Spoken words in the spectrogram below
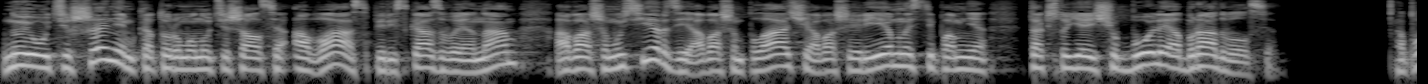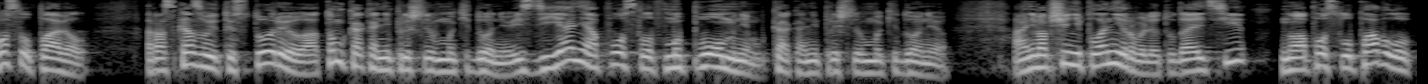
но и утешением, которым он утешался о вас, пересказывая нам о вашем усердии, о вашем плаче, о вашей ревности по мне, так что я еще более обрадовался. Апостол Павел рассказывает историю о том, как они пришли в Македонию. Из деяний апостолов мы помним, как они пришли в Македонию. Они вообще не планировали туда идти, но апостолу Павлу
